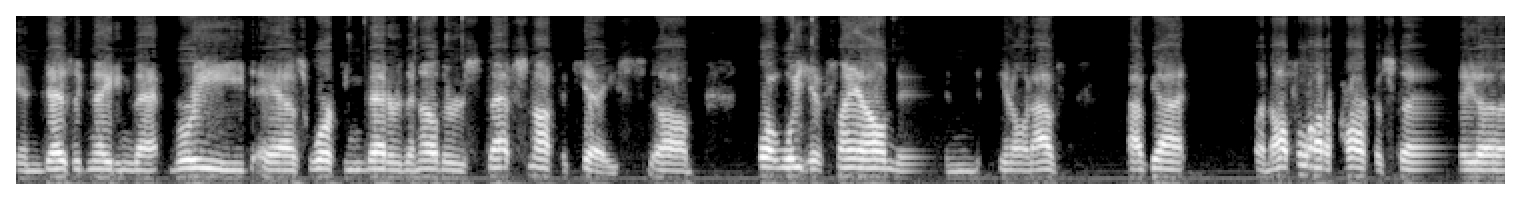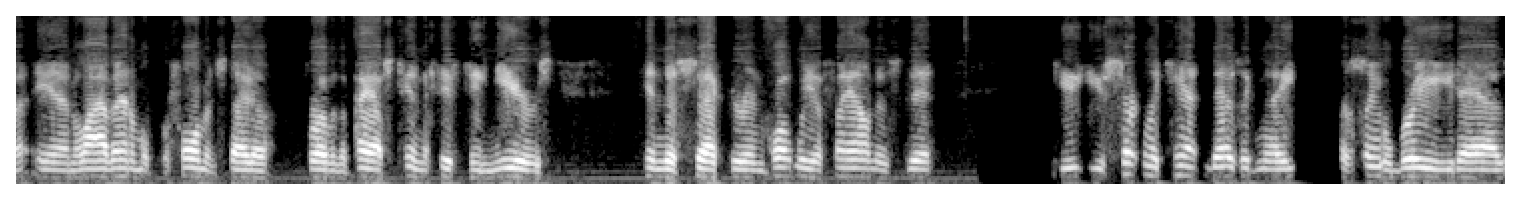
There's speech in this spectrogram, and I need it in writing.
and designating that breed as working better than others, that's not the case. Um, what we have found, and you know, and I've I've got an awful lot of carcass data and live animal performance data for over the past 10 to 15 years in this sector, and what we have found is that you you certainly can't designate a single breed as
